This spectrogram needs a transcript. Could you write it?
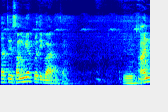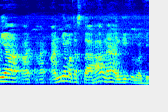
तत् सम्यक् प्रतिपादितम् अन्य अन्यमतस्थाः न अङ्गीकुर्वन्ति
